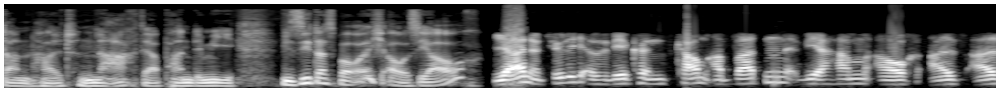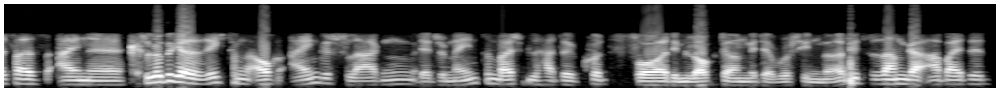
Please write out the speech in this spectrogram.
dann halt nach der Pandemie. Wie sieht das bei euch aus? Ihr auch? Ja, natürlich. Also wir können es kaum abwarten. Wir haben auch als Alphas eine klubbigere Richtung auch eingeschlagen. Der Jermaine zum Beispiel hatte kurz vor dem Lockdown mit der Roisin Murphy zusammengearbeitet,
